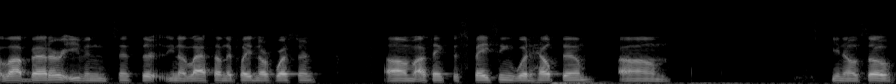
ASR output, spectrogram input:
a lot better, even since the you know last time they played Northwestern. Um, I think the spacing would help them. Um, you know, so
